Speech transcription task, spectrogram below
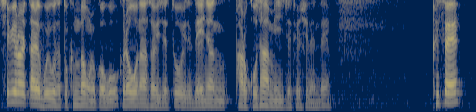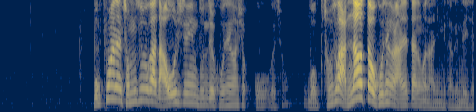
11월 달에 모의고사 또 금방 올 거고 그러고 나서 이제 또 이제 내년 바로 고3이 이제 되시는데 글쎄 목표하는 점수가 나오신 분들 고생하셨고 그죠? 뭐 점수가 안 나왔다고 고생을 안 했다는 건 아닙니다. 근데 이제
